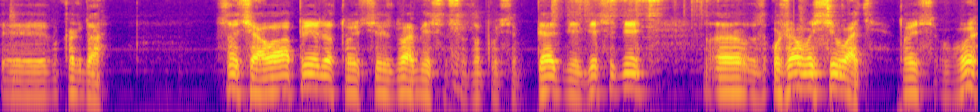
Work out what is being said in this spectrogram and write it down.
э, когда? С начала апреля, то есть через два месяца, допустим, 5 дней, 10 дней, э, уже высевать. То есть в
